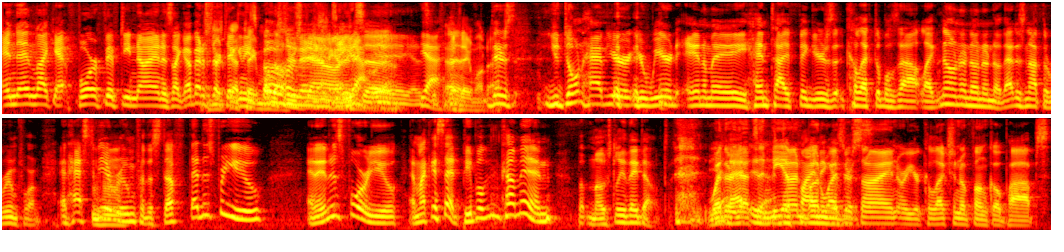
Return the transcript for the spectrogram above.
and then like at 4:59, it's like I better start taking these posters posters down. down. Yeah. uh, yeah, yeah, yeah. yeah, I take them all down. there's you don't have your your weird anime hentai figures collectibles out. Like no no no no no, that is not the room for them. It has to be Mm-hmm. a room for the stuff that is for you, and it is for you. And like I said, people can come in, but mostly they don't. Whether That that's a the neon Budweiser sign or your collection of Funko Pops,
